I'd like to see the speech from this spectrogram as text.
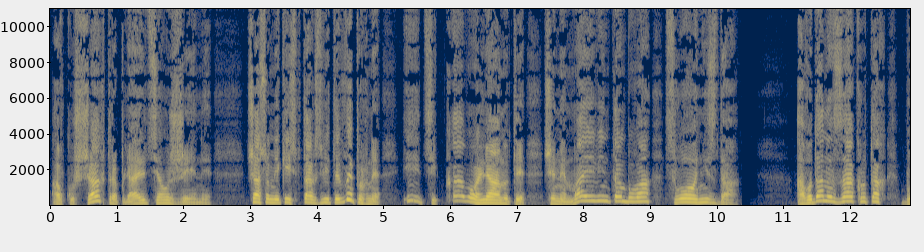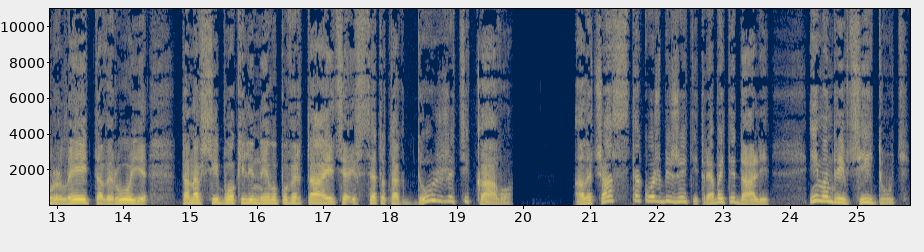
а в кущах трапляються ожини. Часом якийсь птах звідти випрыгне, і цікаво глянути, чи немає він там, бува, свого гнізда. А вода на закрутах бурлить та вирує, та на всі боки ліниво повертається, і все то так дуже цікаво. Але час також біжить, і треба йти далі. І мандрівці йдуть.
